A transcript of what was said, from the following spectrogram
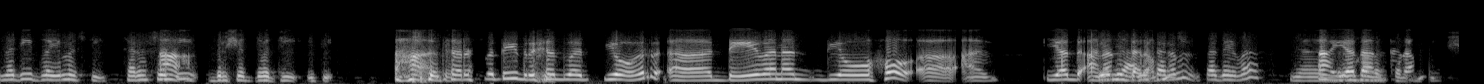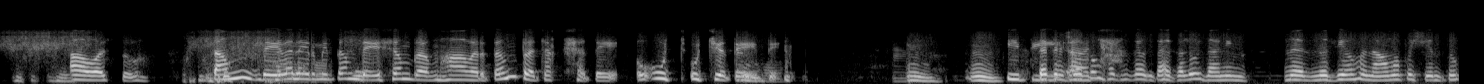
नदीद्वयमस्ति सरस्वती दृशद्वती इति। सरस्वती दृशद्वयोर् देवनद्योः यद् अनन्तरं तदेव यदनन्तरम् अस्तु। तं देवनिर्मितं देशं ब्रह्मावर्तं प्रचक्षते उच्यते इति। श्लोकं पठितवन्तः खलु इदानीं नद्योः नाम पश्यन्तु।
